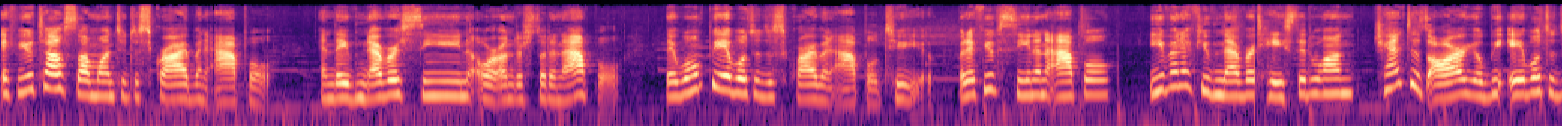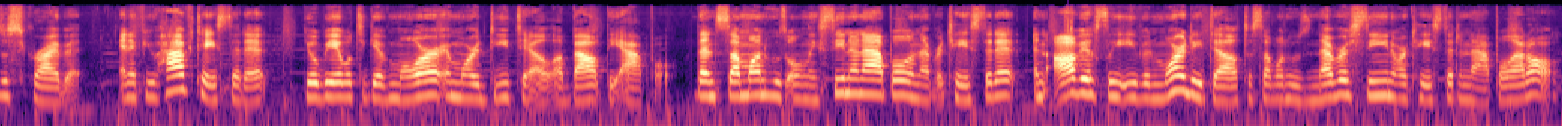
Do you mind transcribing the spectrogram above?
If you tell someone to describe an apple and they've never seen or understood an apple, they won't be able to describe an apple to you. But if you've seen an apple, even if you've never tasted one, chances are you'll be able to describe it. And if you have tasted it, you'll be able to give more and more detail about the apple than someone who's only seen an apple and never tasted it, and obviously even more detail to someone who's never seen or tasted an apple at all.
